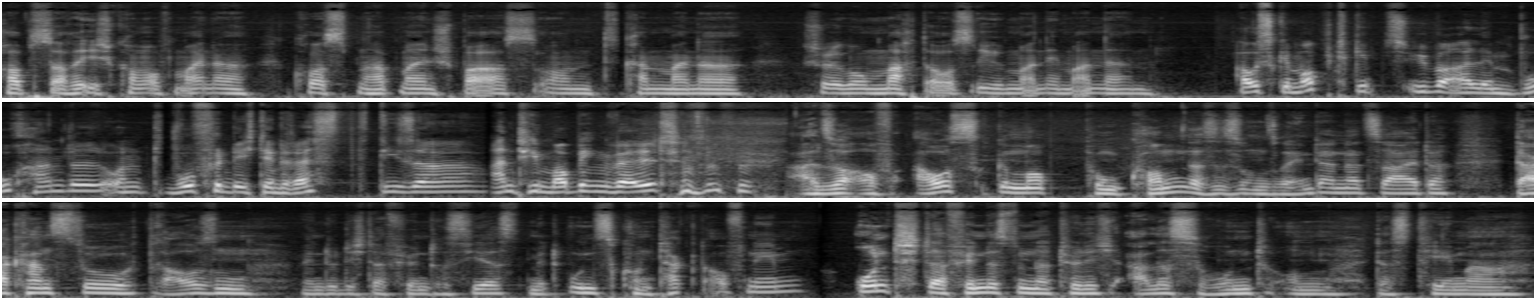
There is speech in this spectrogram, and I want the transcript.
Hauptsache, ich komme auf meine Kosten, habe meinen Spaß und kann meine, Entschuldigung, Macht ausüben an dem anderen. Ausgemobbt gibt es überall im Buchhandel. Und wo finde ich den Rest dieser Anti-Mobbing-Welt? also auf ausgemobbt.com, das ist unsere Internetseite. Da kannst du draußen, wenn du dich dafür interessierst, mit uns Kontakt aufnehmen. Und da findest du natürlich alles rund um das Thema,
